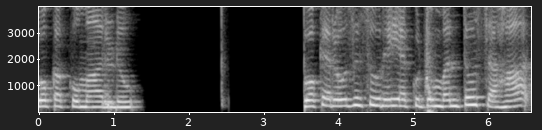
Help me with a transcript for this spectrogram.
ఒక కుమారుడు. ఒకరోజు సూరయ్య కుటుంబంతో సహా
